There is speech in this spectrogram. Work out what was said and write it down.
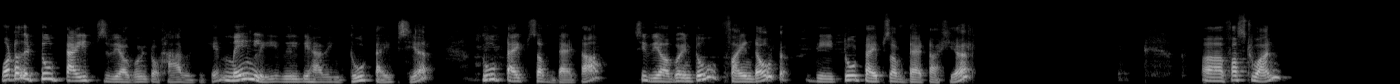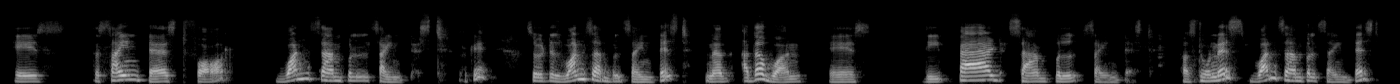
What are the two types we are going to have it? Okay, mainly we'll be having two types here, two types of data. See, we are going to find out the two types of data here. Uh, first one is the sign test for one sample sign test. Okay, so it is one sample sign test. Now, the other one is the paired sample sign test. First one is one sample sign test.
